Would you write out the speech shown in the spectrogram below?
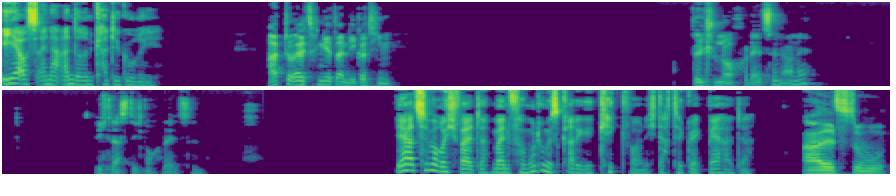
eher aus einer anderen Kategorie. Aktuell trainiert ein Liga-Team. Willst du noch rätseln, Anne? Ich lass dich noch rätseln. Ja, erzähl mal ruhig weiter. Meine Vermutung ist gerade gekickt worden. Ich dachte, Greg Bearhalter. Also,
